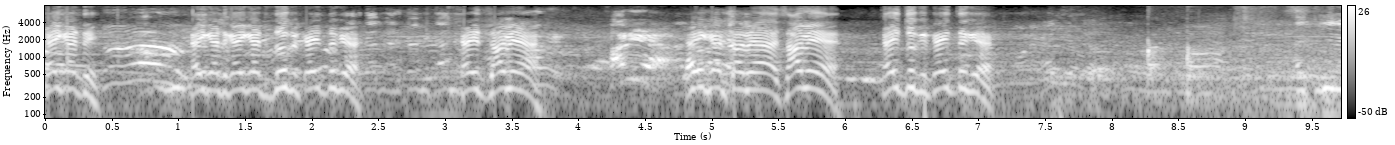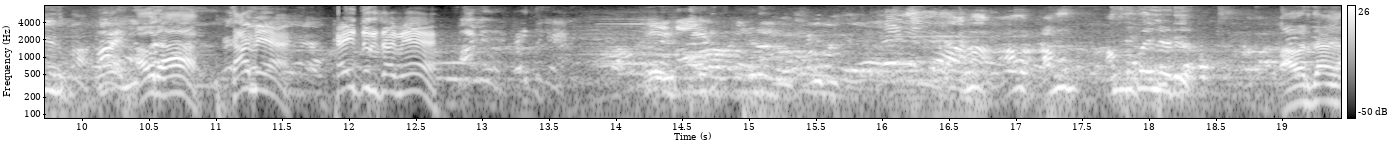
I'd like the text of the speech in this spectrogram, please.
கை காட்டு. கை காட்டு கை காட்டு. தூக்கு கை தூக்கு. கை சாமியா கை காட்டு சாமியா சாமி கை தூக்கு கை தூக்கு. அவரா? சாமி கை தூக்கு சாமி. அவர் தாங்க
